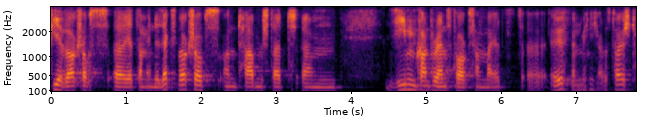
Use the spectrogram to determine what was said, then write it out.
vier Workshops äh, jetzt am Ende sechs Workshops und haben statt ähm, sieben Conference Talks haben wir jetzt äh, elf, wenn mich nicht alles täuscht.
